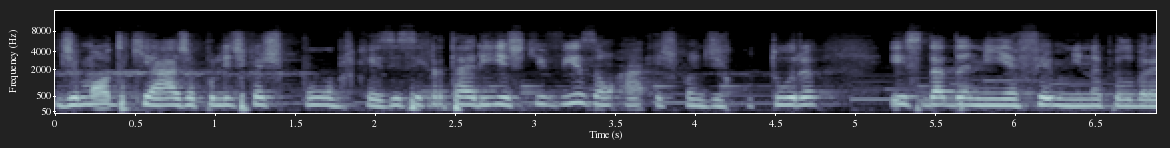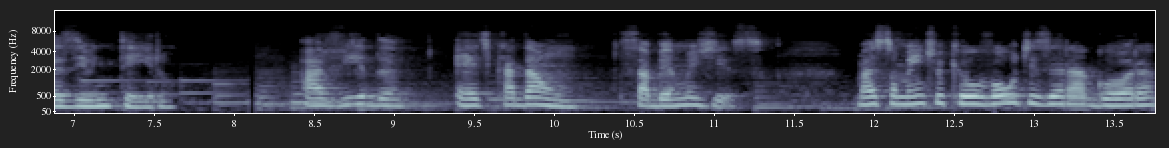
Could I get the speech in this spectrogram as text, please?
De modo que haja políticas públicas e secretarias que visam a expandir cultura e cidadania feminina pelo Brasil inteiro. A vida é de cada um, sabemos disso. Mas somente o que eu vou dizer agora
